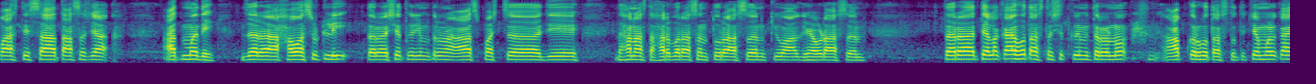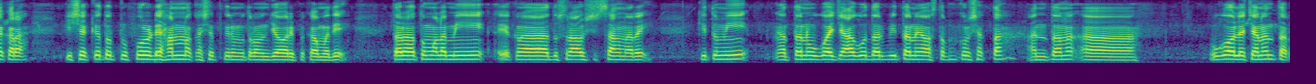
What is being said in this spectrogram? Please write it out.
पाच ते सहा तासाच्या आतमध्ये जर हवा सुटली तर शेतकरी मित्रांनो आसपासचं जे धान असतं हरभरा असन तुरा असन किंवा घेवडा असन तर त्याला काय होत असतं शेतकरी मित्रांनो आपकर होत असतो. त्याच्यामुळे काय करा की शक्यतो टू फोर डे हाणू नका शेतकरी मित्रांनो ज्वारी पिकामध्ये. तर तुम्हाला मी एक दुसरा अवशेष सांगणार आहे की तुम्ही तण उगवायच्या अगोदर बी तण व्यवस्थापन करू शकता आणि तण उगवल्याच्यानंतर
